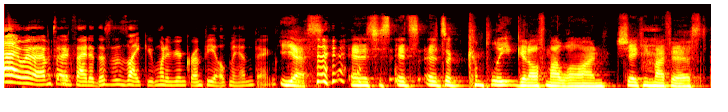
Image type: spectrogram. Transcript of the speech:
I'm so excited. This is like one of your grumpy old man things. Yes, and it's just it's it's a complete get off my lawn, shaking my fist,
